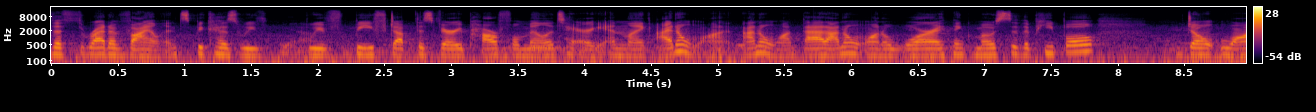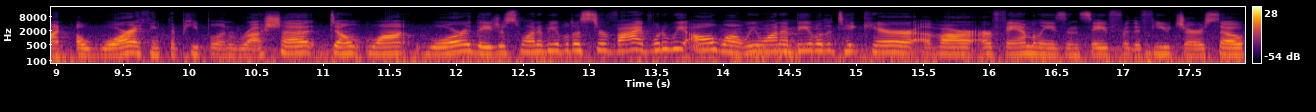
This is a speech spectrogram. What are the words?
the threat of violence because we've yeah. we've beefed up this very powerful military. And like I don't want I don't want that. I don't want a war. I think most of the people don't want a war. I think the people in Russia don't want war. They just want to be able to survive. What do we all want? We want to be able to take care of our, our families and save for the future. So,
